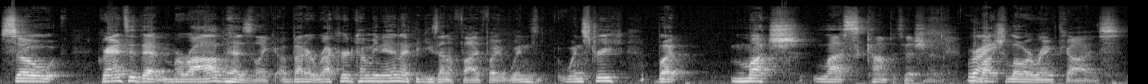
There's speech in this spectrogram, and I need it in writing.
So Granted that Merab has like a better record coming in. I think he's on a five fight win win streak, but much less competition. Right. Much lower ranked guys.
